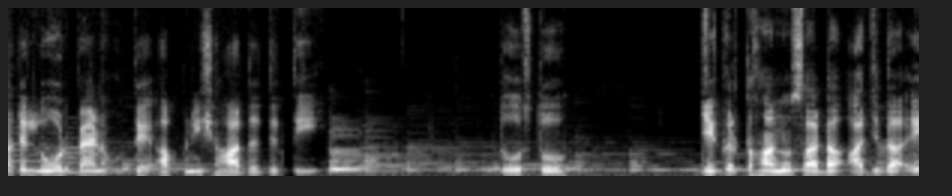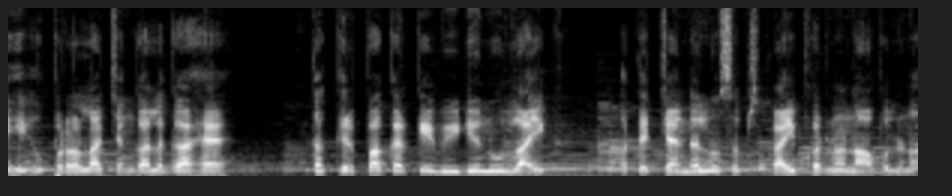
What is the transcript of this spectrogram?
ਅਤੇ ਲੋੜ ਪੈਣ ਉੱਤੇ ਆਪਣੀ ਸ਼ਹਾਦਤ ਦਿੱਤੀ। ਦੋਸਤੋ ਜੇਕਰ ਤੁਹਾਨੂੰ ਸਾਡਾ ਅੱਜ ਦਾ ਇਹ ਉਪਰਾਲਾ ਚੰਗਾ ਲੱਗਾ ਹੈ, ਤਾਂ ਕਿਰਪਾ ਕਰਕੇ ਵੀਡੀਓ ਨੂੰ ਲਾਈਕ ਅਤੇ ਚੈਨਲ ਨੂੰ ਸਬਸਕ੍ਰਾਈਬ ਕਰਨਾ ਨਾ ਭੁੱਲਣਾ।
